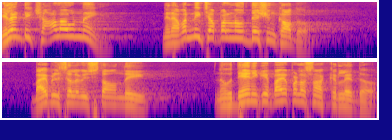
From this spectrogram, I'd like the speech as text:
ఇలాంటివి చాలా ఉన్నాయి. నేను అవన్నీ చెప్పాలన్న ఉద్దేశం కాదు. బైబిల్ సెలవిస్తూ ఉంది. నువ్వు దేనికి భయపడాల్సిన అక్కర్లేదు.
